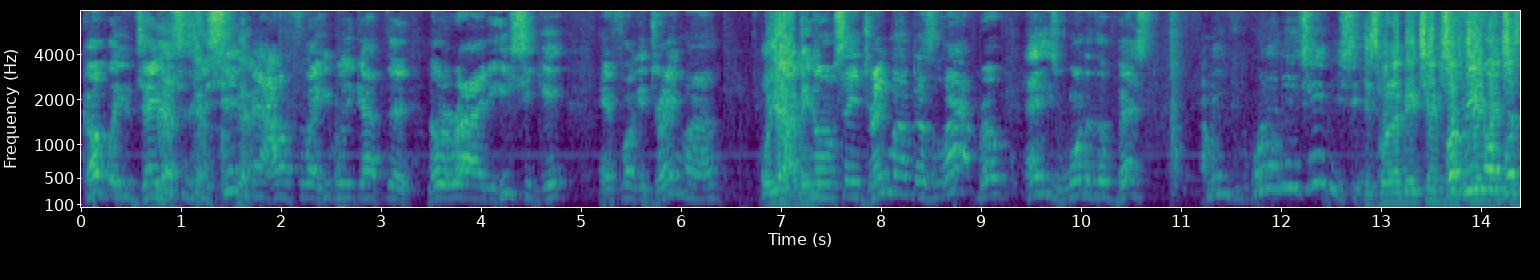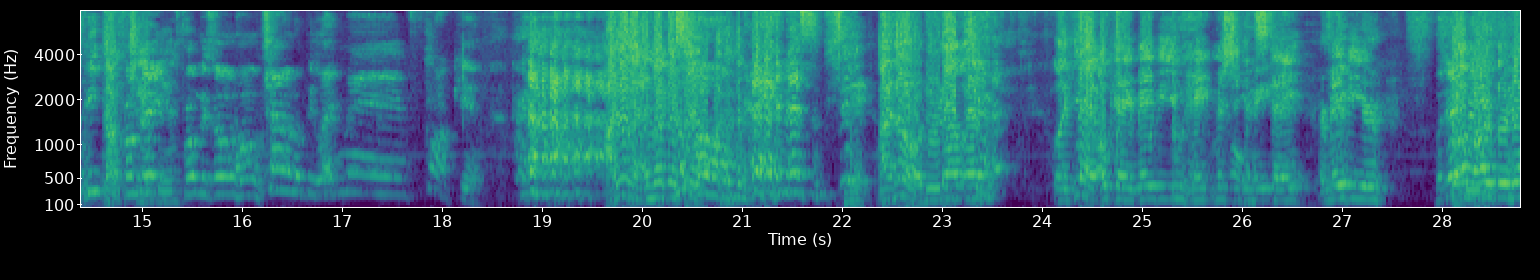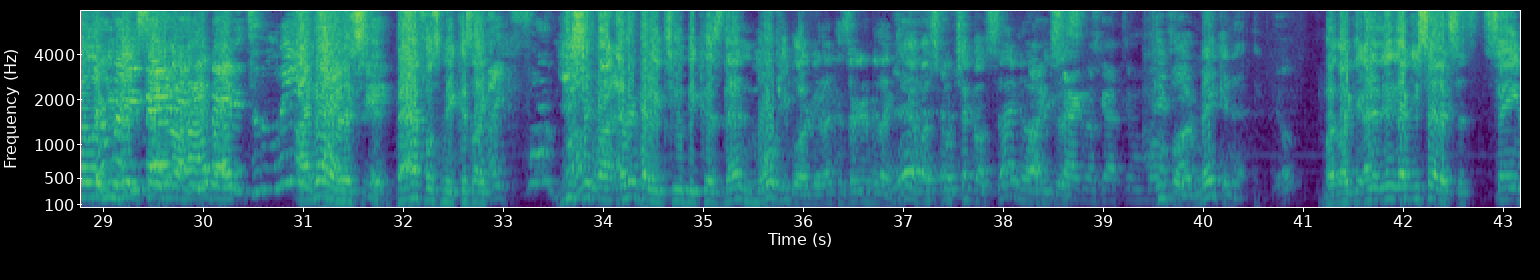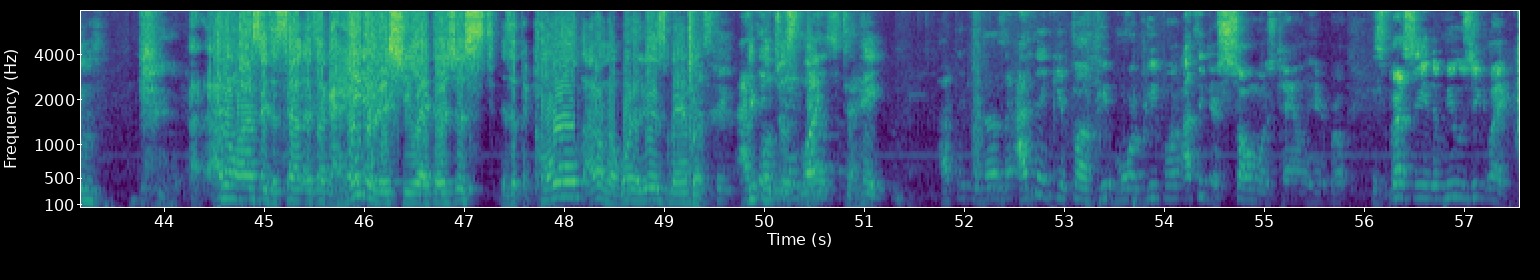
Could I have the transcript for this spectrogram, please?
Couple of you, Jay, Yeah, this is yeah, the shit, yeah. man. I don't feel like he really got the notoriety he should get. And fucking Draymond, well, yeah, I mean, you know what I'm saying? Draymond does a lot, bro, and he's one of the best. I mean, one NBA championship. he's won NBA championship. But Jay people, Rich but is people from champion. that, from his own hometown will be like, man, fuck him. I know that, and like I said, man, that's some shit. I know, dude. I'm like, like, yeah, okay, maybe you hate Michigan oh, hate State, that. or maybe you're But from really- Arthur Hill and you really hate Saginaw mad that he High, but I, it to the league I know, and it's, it baffles me because like, like you should want everybody to because then more people are gonna because they're gonna be like, damn, Yeah. let's go check out Saginaw like because Saginaw's got them people are making it. Yep. But like, like you said, it's the same. I- don't want to say it's a it's like a hater issue. Like there's just is it the cold? I don't know what it is, man. But I people just like does. to hate. I think it does. I think if uh, pe- more people, I think there's so much talent here, bro. Especially in the music, like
